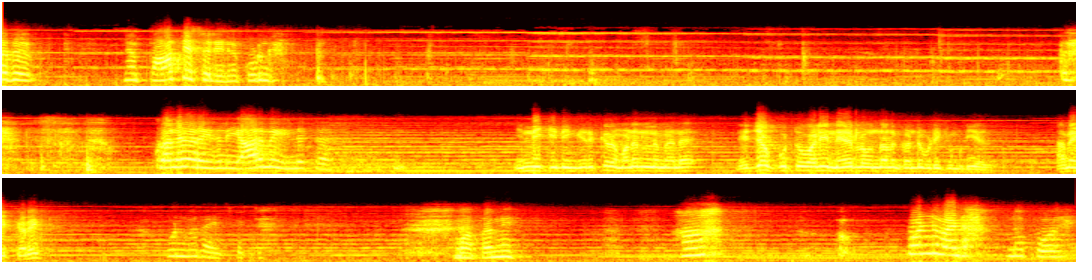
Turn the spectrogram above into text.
அது நான் பார்த்தே சொல்லிடுறேன் கொடுங்க. கொலைகார இதுல யாருமே இல்ல சார். இன்னைக்கு நீங்க இருக்கிற மனநிலை மேல நிஜ குற்றவாளி நேர்ல வந்தாலும் கண்டுபிடிக்க முடியாது. ஆமே கரெக்ட் உண்மைதான் இன்ஸ்பெக்டர். அம்மா தண்ணி. ஆ ஒண்ணு வேண்டாம் நான் போறேன்.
